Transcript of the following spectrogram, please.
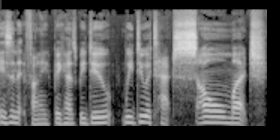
Isn't it funny because we do we do attach so much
